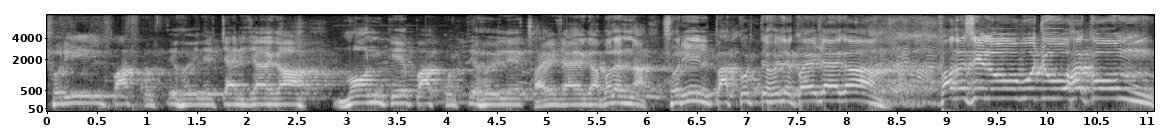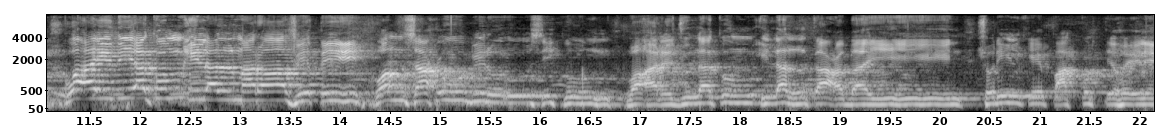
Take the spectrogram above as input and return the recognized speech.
শরীর পাক করতে হইলে চার জায়গা, মনকে পাক করতে হইলে ছয় জায়গা। বলেন না, শরীর পাক করতে হইলে কয় জায়গা? ওয়া আইদিয়াকুম ইলাল মারাফিকি ওয়ামসাহু বিরুসিকুম ওয়া আরজুলাকুম ইলাল কাবাইন শরীরকে পাক করতে হইলে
